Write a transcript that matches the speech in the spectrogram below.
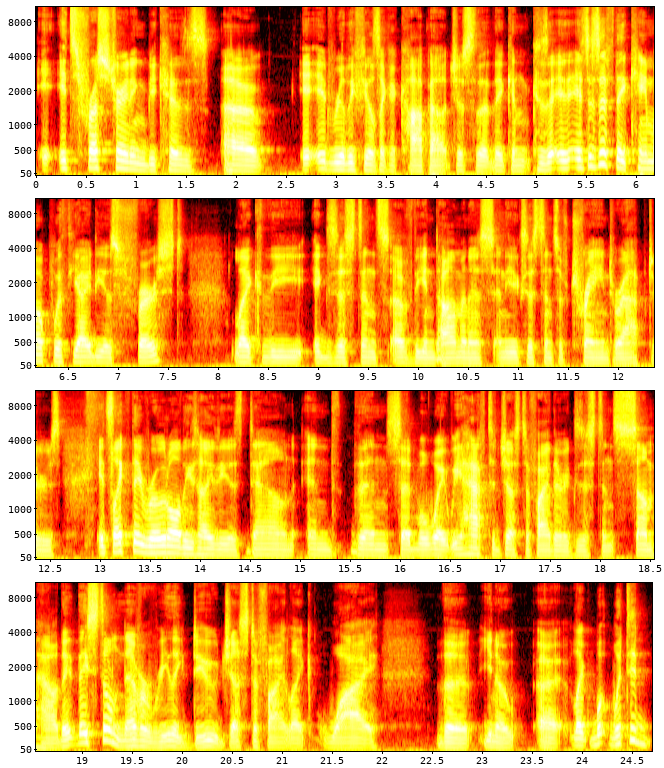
it's frustrating because uh it, it really feels like a cop out just so that they can cuz it, it's as if they came up with the ideas first like the existence of the Indominus and the existence of trained raptors. It's like they wrote all these ideas down and then said, well, wait, we have to justify their existence somehow. They, they still never really do justify, like, why the, you know, uh, like, what, what did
